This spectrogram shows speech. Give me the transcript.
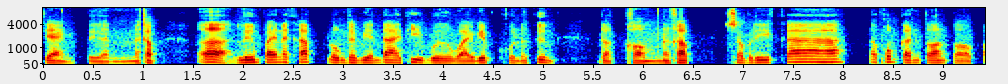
แจ้งเตือนนะครับ เออลืมไปนะครับ ลงทะเบียนได้ที่ w w w คนละครึ่ง .com นะครับ สวัสดีครับแล้วพบกันตอนต่อไป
